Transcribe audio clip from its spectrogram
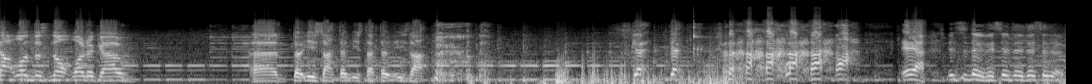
That one does not want to go. Um, don't use that. Don't use that. Don't use that. get, get. yeah, this is it. This is it. This is it.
